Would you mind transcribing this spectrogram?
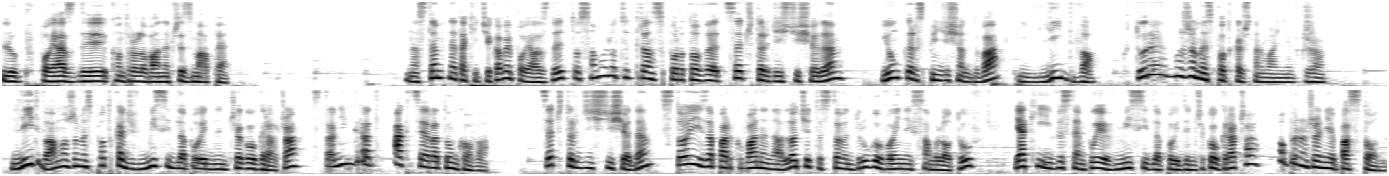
lub pojazdy kontrolowane przez mapę. Następne takie ciekawe pojazdy to samoloty transportowe C-47, Junkers 52 i Li-2, które możemy spotkać normalnie w grze. Li-2 możemy spotkać w misji dla pojedynczego gracza Stalingrad Akcja Ratunkowa. C-47 stoi zaparkowany na locie testowym drugowojennych samolotów, jaki i występuje w misji dla pojedynczego gracza Obrążenie Baston,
